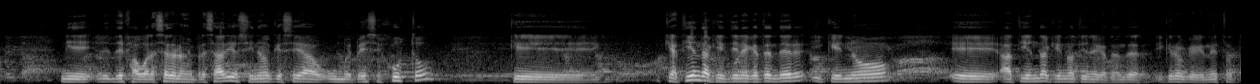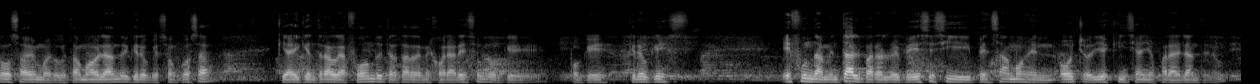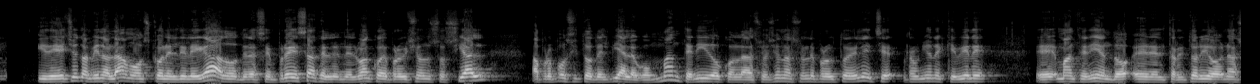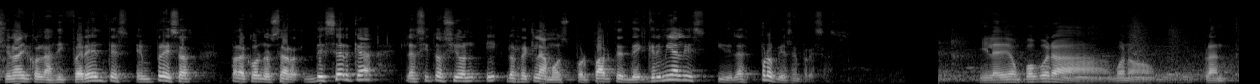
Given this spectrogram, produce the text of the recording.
ni de favorecer a los empresarios, sino que sea un BPS justo, que, atienda a quien tiene que atender y que no eh, atienda a quien no tiene que atender. Y creo que en esto todos sabemos de lo que estamos hablando y creo que son cosas que hay que entrarle a fondo y tratar de mejorar eso porque, porque creo que es, es fundamental para el BPS si pensamos en 8, 10, 15 años para adelante. ¿no? Y de hecho también hablamos con el delegado de las empresas del, en el Banco de Provisión Social a propósito del diálogo mantenido con la Asociación Nacional de Productores de Leche, reuniones que viene eh, manteniendo en el territorio nacional con las diferentes empresas para conocer de cerca la situación y los reclamos por parte de gremiales y de las propias empresas. Y la idea un poco era, bueno,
